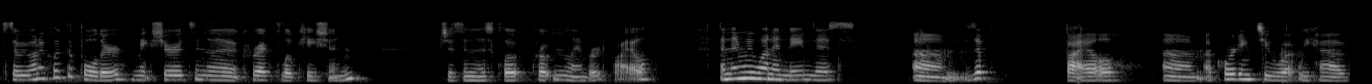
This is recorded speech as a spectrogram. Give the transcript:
So we want to click the folder, make sure it's in the correct location, which is in this Croton-Lambert file. And then we want to name this um, zip file um, according to what we have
